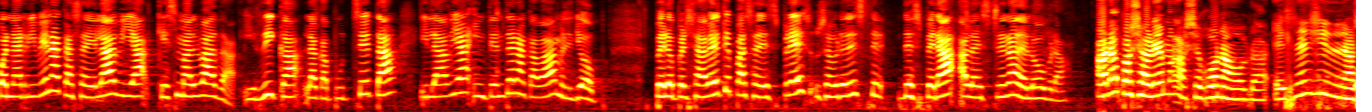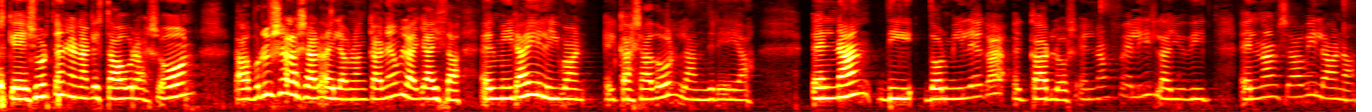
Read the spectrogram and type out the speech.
Quan arriben a casa de l'àvia, que és malvada i rica, la caputxeta i l'àvia intenten acabar amb el llop. Però per saber què passa després us haureu d'esperar a l'estrena de l'obra. Ara passarem a la segona obra. Els nens i nenes que surten en aquesta obra són la bruixa, la Sara i la Blancaneu, la Llaiza, el Mirai i l'Ivan, el caçador, l'Andrea, el nan di Dormilega, el Carlos, el nan feliç, la Judit, el nan savi, l'Anna,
